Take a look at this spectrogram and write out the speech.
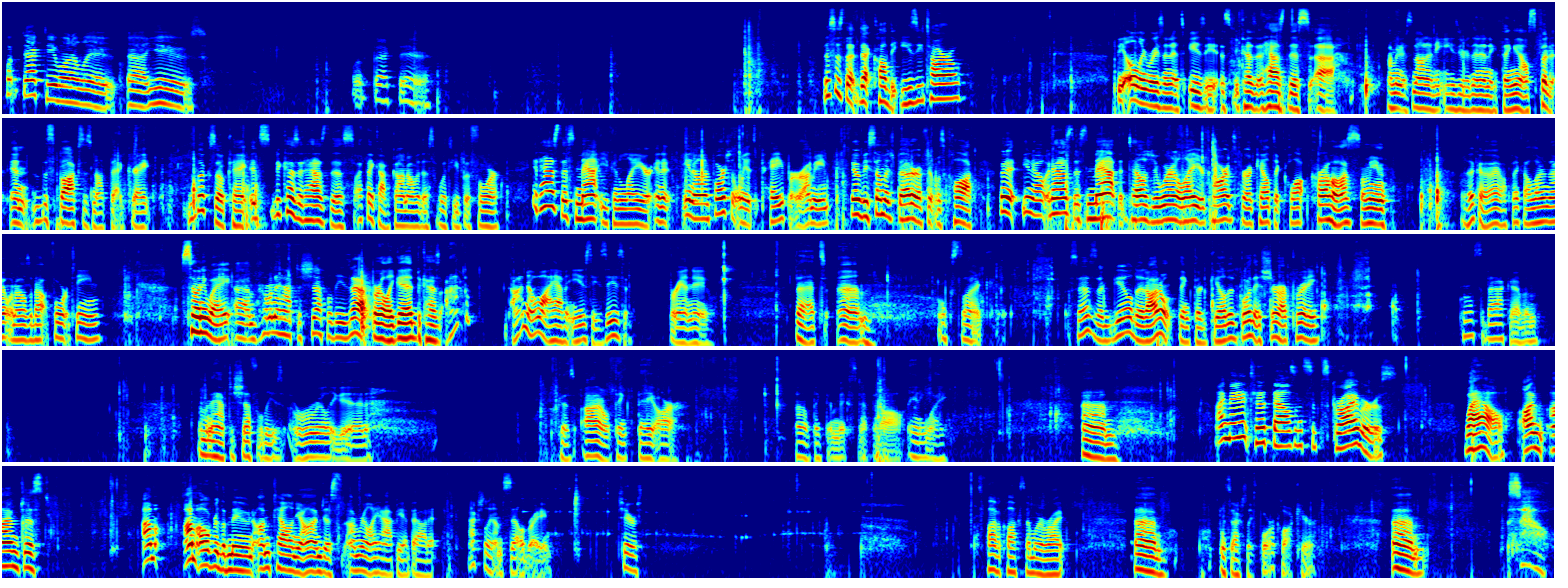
What deck do you want to uh, use? What's back there? This is that deck called the Easy Tarot. The only reason it's easy is because it has this uh, I mean, it's not any easier than anything else, but, and this box is not that great. It looks okay. It's because it has this, I think I've gone over this with you before. It has this mat you can layer, and it, you know, unfortunately it's paper. I mean, it would be so much better if it was cloth. But it, you know, it has this mat that tells you where to lay your cards for a Celtic cross. I mean, okay, I think I learned that when I was about 14. So anyway, um, I'm going to have to shuffle these up really good because I, I know I haven't used these. These are brand new. But um, looks like it says they're gilded. I don't think they're gilded. Boy, they sure are pretty. That's the back of them. I'm going to have to shuffle these really good because I don't think they are, I don't think they're mixed up at all. Anyway, um, I made it to a thousand subscribers wow, I'm I'm just I'm I'm over the moon. I'm telling you, I'm just I'm really happy about it. Actually, I'm celebrating. Cheers. It's five o'clock somewhere, right? Um, it's actually four o'clock here. Um, so,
